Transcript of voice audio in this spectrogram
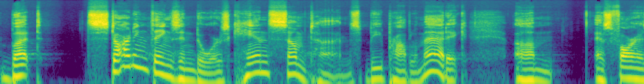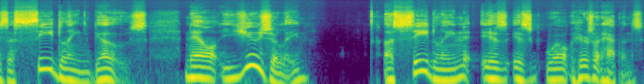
but starting things indoors can sometimes be problematic um, as far as a seedling goes. Now, usually, a seedling is is well here's what happens.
